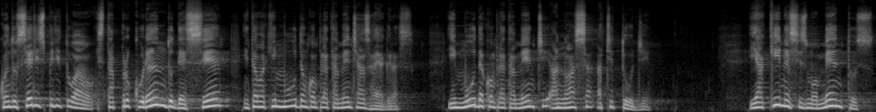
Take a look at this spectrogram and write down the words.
quando o ser espiritual está procurando descer, então aqui mudam completamente as regras e muda completamente a nossa atitude. E aqui nesses momentos,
